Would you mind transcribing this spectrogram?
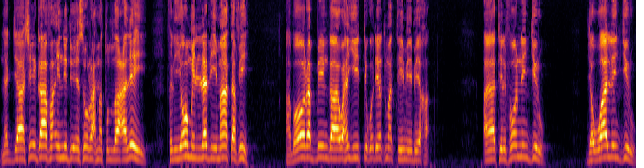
نجاشي قافا إني دئسون رحمة الله عليه في اليوم الذي مات فيه. أبو ربي قا وحي تقول متهمي بيخا. آه تلفون ننجرو جوال ننجرو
